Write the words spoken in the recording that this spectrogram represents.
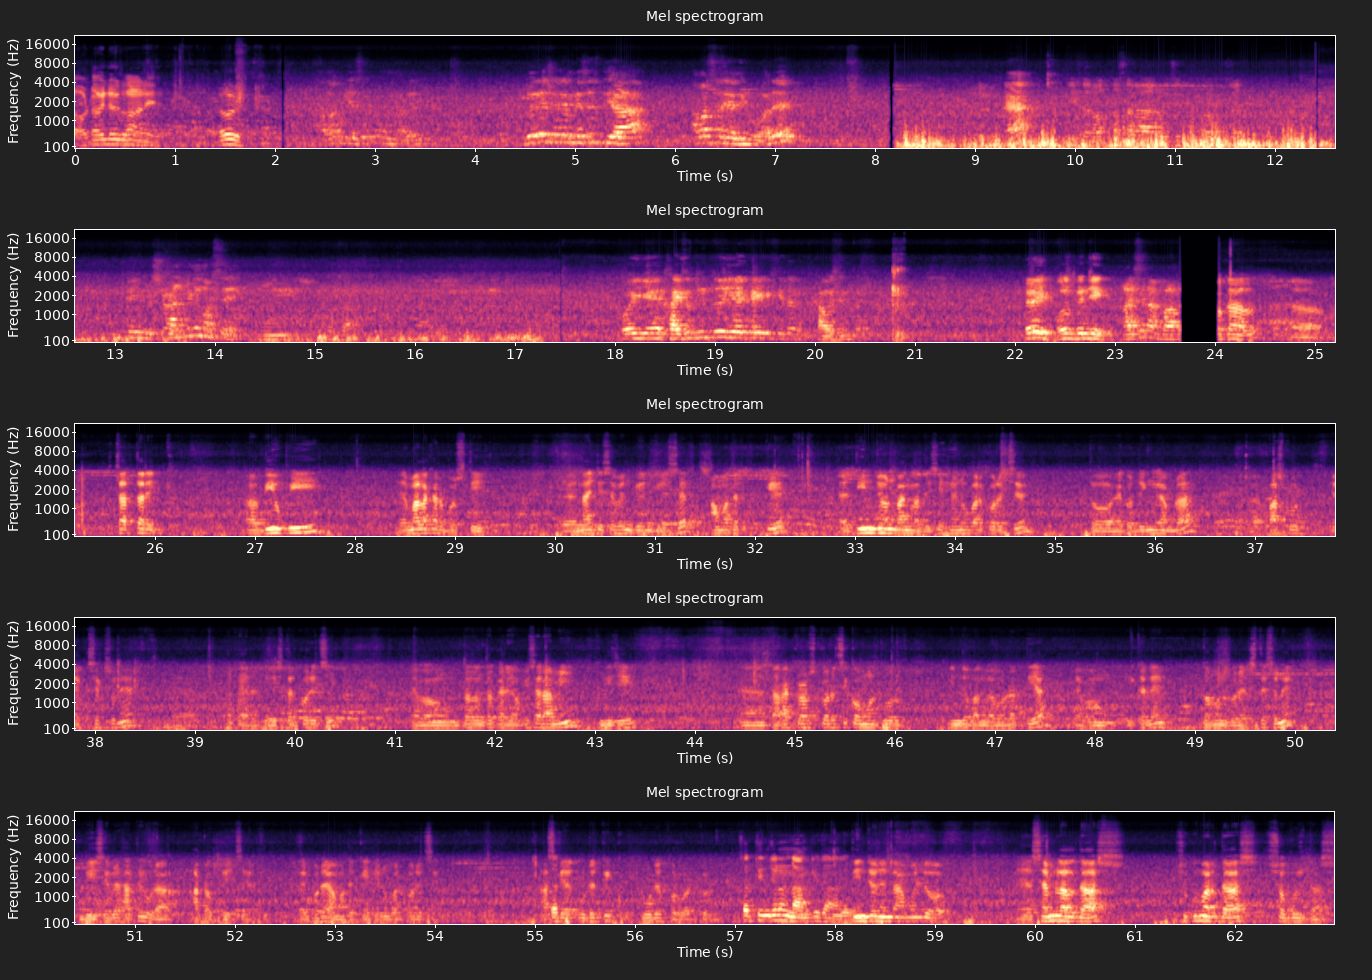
ওটা হইল ওখানে আমার গেছে ফোন মারে বেরে সেটা মেসেজ দিয়া আবার সারিয়া দিব আরে হ্যাঁ ওই ইয়ে খাইছো কিন্তু ইয়ে এই গতকাল আহ, চার তারিখ বিউপি মালাকার বস্তি নাইনটি সেভেন বিএনবিএসের আমাদেরকে তিনজন বাংলাদেশি হ্যান্ডওভার করেছে। তো অ্যাকর্ডিংলি আমরা পাসপোর্ট এক সেকশনে এফআইআর রেজিস্টার করেছি। এবং তদন্তকারী অফিসার আমি নিজে তারা ক্রস করেছি কমলপুর ইন্দো বাংলা বর্ডার দিয়া এবং এখানে ধর্মনগর রেল স্টেশনে বিএসএফের হাতে ওরা আটক পেয়েছে আর কি। এরপরে আমাদেরকে হ্যান্ডওভার করেছে। আজকে ওদেরকে কোর্টে ফরওয়ার্ড করবে। স্যার তিনজনের নাম কি জানা তিনজনের নাম হইল শ্যামলাল দাস সুকুমার দাস সবুজ দাস।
